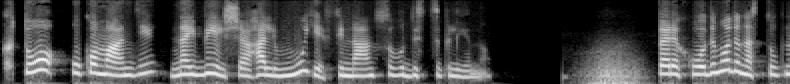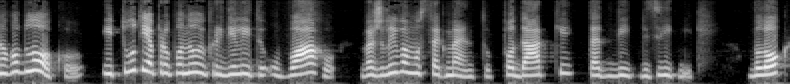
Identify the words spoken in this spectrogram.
Хто у команді найбільше гальмує фінансову дисципліну? Переходимо до наступного блоку. І тут я пропоную приділити увагу важливому сегменту податки та звітність. Блок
